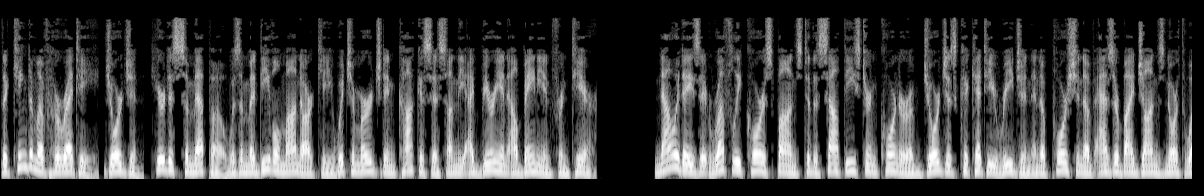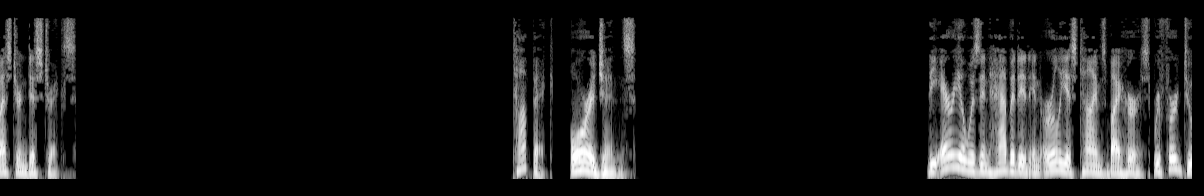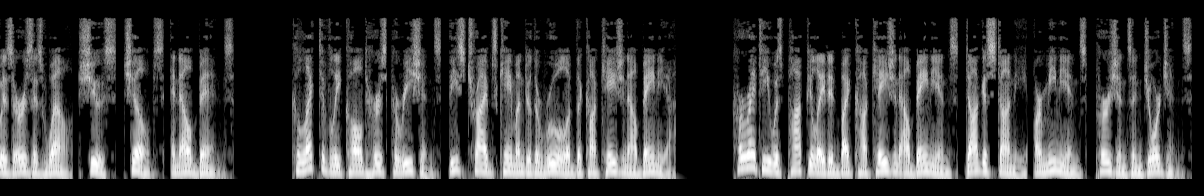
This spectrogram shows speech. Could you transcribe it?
The Kingdom of Hereti Georgian, Hirtis was a medieval monarchy which emerged in Caucasus on the Iberian-Albanian frontier. Nowadays it roughly corresponds to the southeastern corner of Georgia's Kakheti region and a portion of Azerbaijan's northwestern districts. Origins The area was inhabited in earliest times by Hurs referred to as Urs as well, Shus, Chilbs, and El Bins. Collectively called Hurs Haretians, these tribes came under the rule of the Caucasian Albania. Hereti was populated by Caucasian Albanians, Dagestani, Armenians, Persians and Georgians.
